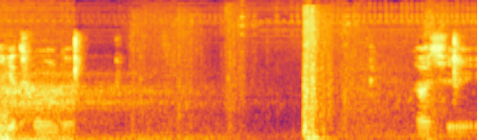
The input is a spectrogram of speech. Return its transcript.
이게 좋은데. 다시.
